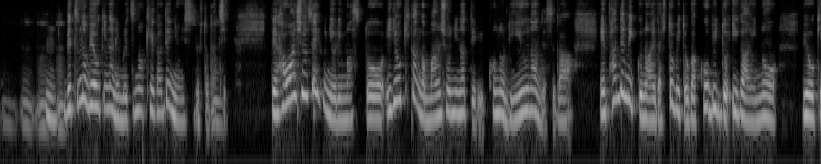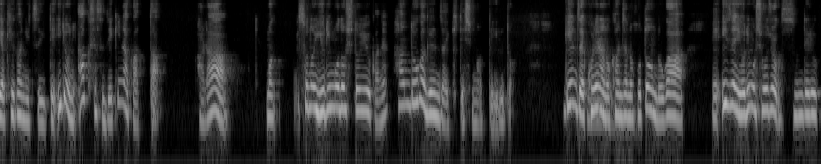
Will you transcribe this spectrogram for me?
うんうんううんうんん別の病気なり別の怪我で入院している人たち。でハワイ州政府によりますと医療機関が満床になっているこの理由なんですがえーパンデミックの間人々が COVID 以外の病気や怪我について医療にアクセスできなかったから、まあ、その揺り戻しというかね反動が現在来てしまっていると。現在これらの患者のほとんどが、えー以前よりも症状が進んでいる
